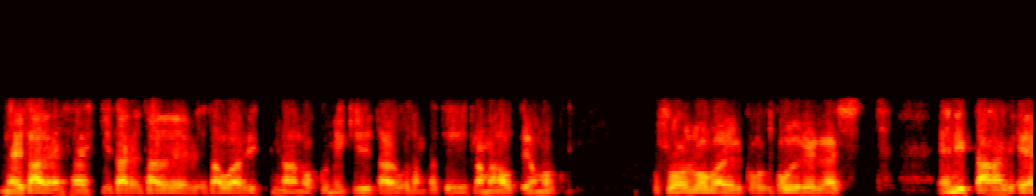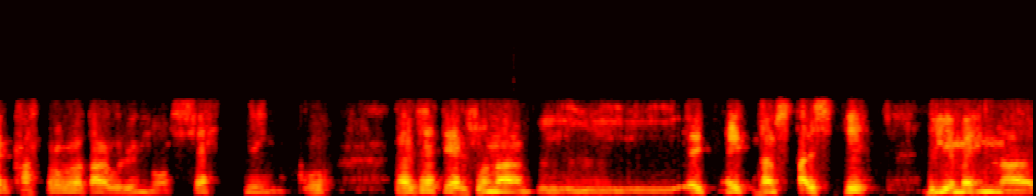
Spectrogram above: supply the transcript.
nei það er það ekki. Það er, það er þá að rýtna nokkuð mikið í dag og þið flamma háti á morgun og svo lofaðir góður er rest. En í dag er kappróðadagurinn og setning og það, þetta er svona einn ein hans stæðsti vil ég meina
